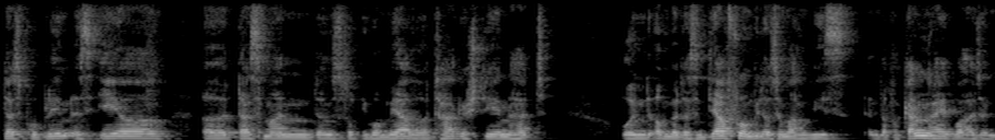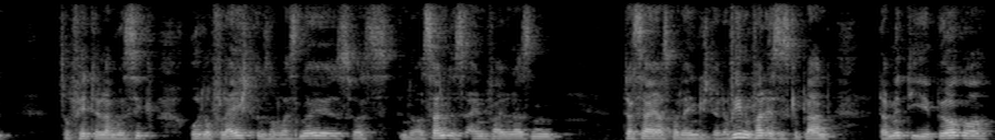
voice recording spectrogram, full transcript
Das Problem ist eher, dass man das dort über mehrere Tage stehen hat. Und ob wir das in der Form wieder so machen, wie es in der Vergangenheit war, also in, zur Fête de la Musique, oder vielleicht uns noch was Neues, was Interessantes einfallen lassen, das sei erstmal dahingestellt. Auf jeden Fall ist es geplant, damit die Bürger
